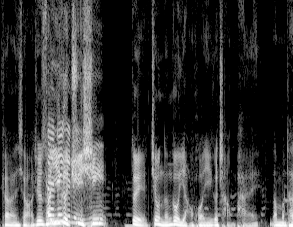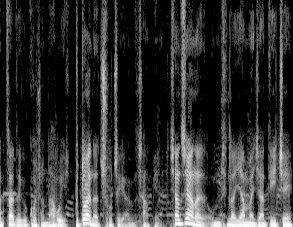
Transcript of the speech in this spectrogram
开玩笑，就是他一个巨星，对，就能够养活一个厂牌。那么他在这个过程，他会不断的出这样的唱片。像这样的，我们听到牙买加 DJ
